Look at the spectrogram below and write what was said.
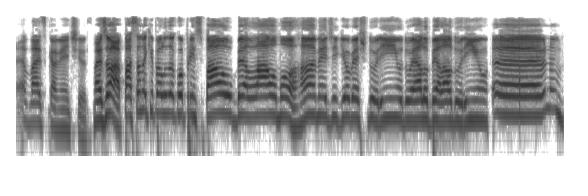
é basicamente isso. Mas ó, passando aqui pra luta com o principal, Belal Mohamed, Gilbert Durinho, duelo Belal Durinho. É, não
